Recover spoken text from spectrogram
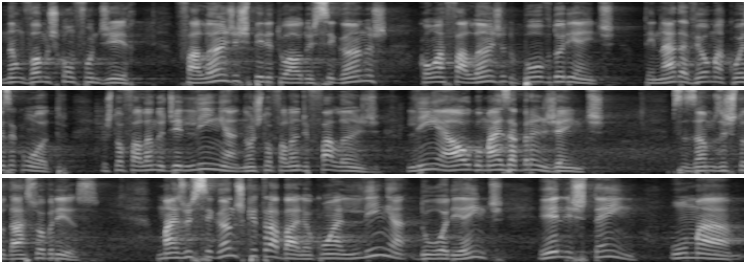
não vamos confundir falange espiritual dos ciganos com a falange do povo do Oriente. Tem nada a ver uma coisa com outra. Eu estou falando de linha, não estou falando de falange. Linha é algo mais abrangente. Precisamos estudar sobre isso. Mas os ciganos que trabalham com a linha do Oriente, eles têm uma,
